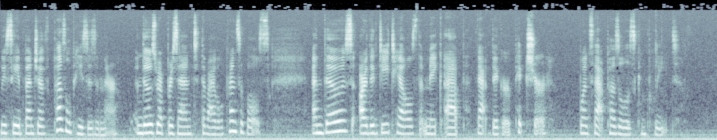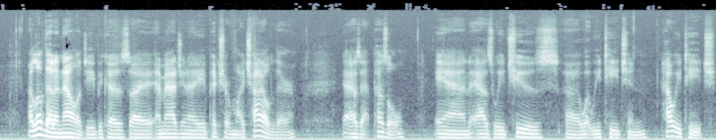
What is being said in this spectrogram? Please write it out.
we see a bunch of puzzle pieces in there. And those represent the Bible principles. And those are the details that make up that bigger picture once that puzzle is complete. I love that analogy because I imagine a picture of my child there as that puzzle. And as we choose uh, what we teach and how we teach,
